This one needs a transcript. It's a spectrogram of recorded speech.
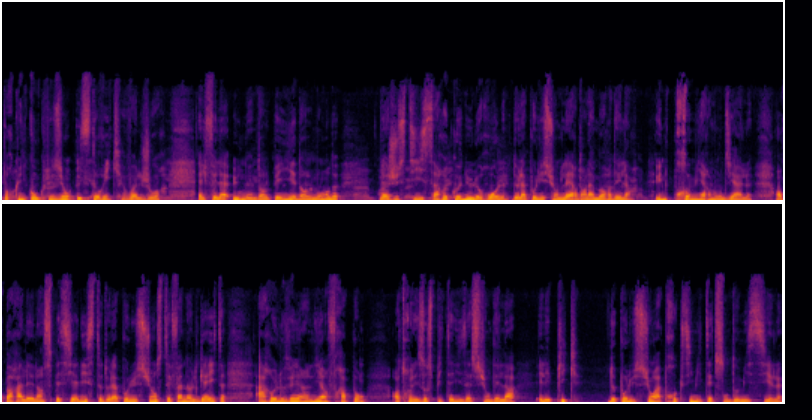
pour qu'une conclusion historique voie le jour. Elle fait la une dans le pays et dans le monde. La justice a reconnu le rôle de la pollution de l'air dans la mort d'Ella une première mondiale. En parallèle, un spécialiste de la pollution, Stéphane Holgate, a relevé un lien frappant entre les hospitalisations d'Ella et les pics de pollution à proximité de son domicile.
